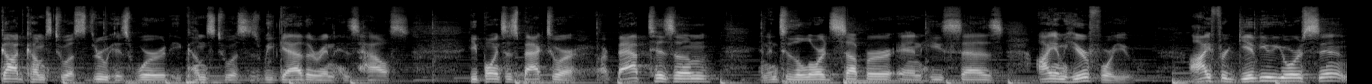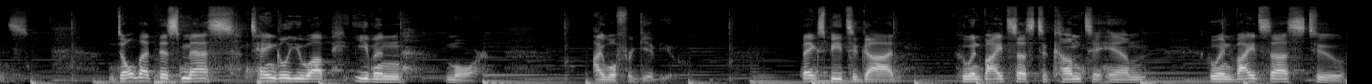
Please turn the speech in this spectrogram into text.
God comes to us through His Word, He comes to us as we gather in His house. He points us back to our, our baptism and into the Lord's Supper, and He says, I am here for you. I forgive you your sins. Don't let this mess tangle you up even more. I will forgive you. Thanks be to God who invites us to come to Him, who invites us to,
